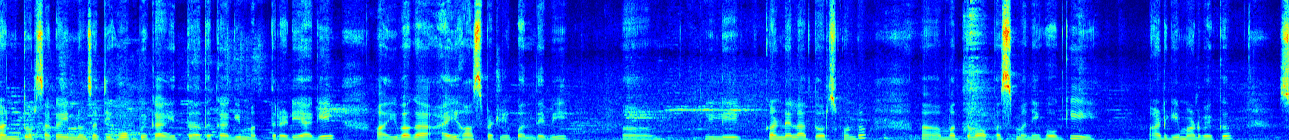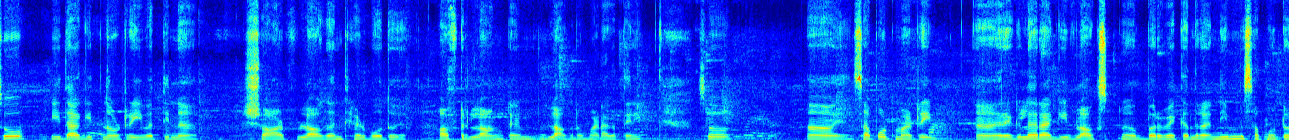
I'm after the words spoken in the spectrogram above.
ಕಣ್ಣು ತೋರ್ಸೋಕೆ ಇನ್ನೊಂದು ಸತಿ ಹೋಗಬೇಕಾಗಿತ್ತು. ಅದಕ್ಕಾಗಿ ಮತ್ತೆ ರೆಡಿಯಾಗಿ ಇವಾಗ ಐ ಹಾಸ್ಪಿಟ್ಲಿಗೆ ಬಂದೇವಿ. ಇಲ್ಲಿ ಕಣ್ಣೆಲ್ಲ ತೋರಿಸ್ಕೊಂಡು ಮತ್ತು ವಾಪಸ್ ಮನೆಗೆ ಹೋಗಿ ಅಡುಗೆ ಮಾಡಬೇಕು. ಸೊ ಇದಾಗಿತ್ತು ನೋಡ್ರಿ ಇವತ್ತಿನ ಶಾರ್ಟ್ ವ್ಲಾಗ್ ಅಂತ ಹೇಳ್ಬೋದು. ಆಫ್ಟರ್ ಲಾಂಗ್ ಟೈಮ್ ವ್ಲಾಗ್ನ ಮಾಡಾಕತ್ತೇನೆ. ಸೊ ಸಪೋರ್ಟ್ ಮಾಡಿರಿ. ರೆಗ್ಯುಲರ್ ಆಗಿ ವ್ಲಾಗ್ಸ್ ಬರಬೇಕಂದ್ರೆ ನಿಮ್ಮ ಸಪೋರ್ಟೂ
